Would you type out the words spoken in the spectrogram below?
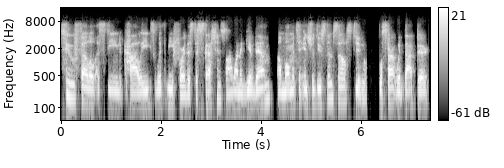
two fellow esteemed colleagues with me for this discussion. So I want to give them a moment to introduce themselves too. We'll start with Dr.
